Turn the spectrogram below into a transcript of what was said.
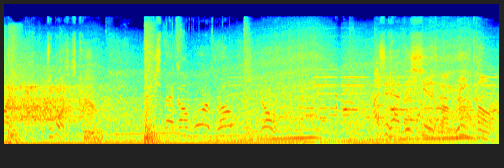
money. But you boys is clowns. He's back on board, bro. You know it. I should have this shit as my ringtone.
